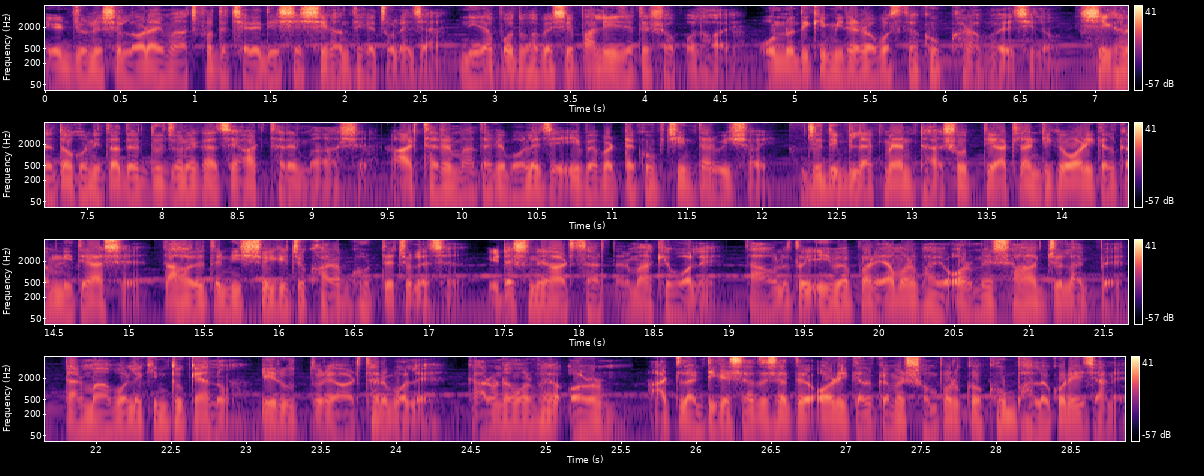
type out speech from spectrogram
এর জন্য সে লড়াই মাঝপথে ছেড়ে দিয়ে সে সেখান থেকে চলে যায়। নিরাপদভাবে সে পালিয়ে যেতে সফল হয়। অন্যদিকে মীরার অবস্থা খুব খারাপ হয়েছিল। সেখানে তখনই তাদের দুজনের কাছে আর্থারের মা আসে। আর্থারের মা তাকে বলে যে, এই ব্যাপারটা খুব চিন্তার বিষয়। যদি ব্ল্যাক ম্যানটা সত্যি আটলান্টিকে অরিক্যালকাম নিতে আসে, তাহলে তো নিশ্চয়ই কিছু খারাপ ঘটতে চলেছে। এটা শুনে আর্থার তার মাকে বলে, তাহলে তো এই ব্যাপারে আমার ভাই অর্মের সাহায্য লাগবে। তার মা বলে, কিন্তু কেন? এর উত্তরে আর্থার বলে কারণ আমার ভাই অরম আটলান্টিকের সাথে সাথে অরিক্যালকামের সম্পর্ক খুব ভালো করেই জানে।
